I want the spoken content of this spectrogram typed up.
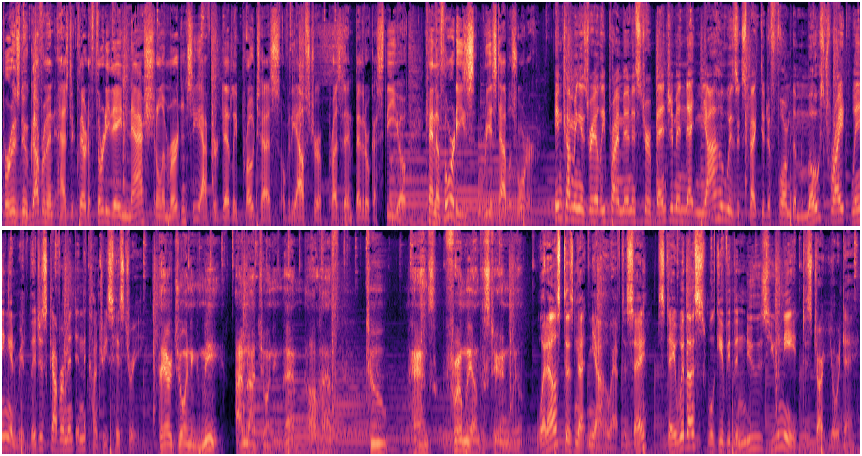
Peru's new government has declared a 30 day national emergency after deadly protests over the ouster of President Pedro Castillo. Can authorities reestablish order? Incoming Israeli Prime Minister Benjamin Netanyahu is expected to form the most right wing and religious government in the country's history. They're joining me. I'm not joining them. I'll have two hands firmly on the steering wheel. What else does Netanyahu have to say? Stay with us. We'll give you the news you need to start your day.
